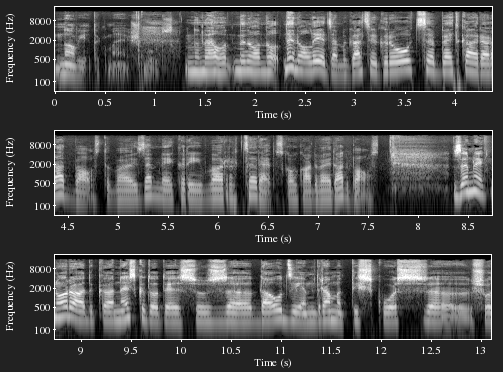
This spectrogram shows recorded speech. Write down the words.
nav ietekmējuši. Būtiski. Nu, nenoliedzami gads ir grūts, bet kā ir ar atbalstu? Vai zemnieki arī var cerēt uz kaut kādu veidu atbalstu? Zemnieki norāda, ka neskatoties uz daudziem dramatiskos šo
